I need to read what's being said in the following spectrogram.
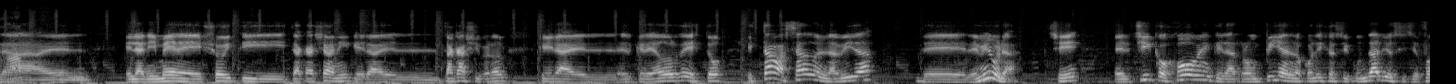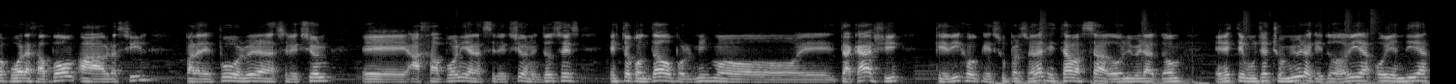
la- el, el anime de Shoichi Takayani, que era el. Takashi, perdón, que era el, creador de esto, está basado en la vida de, de Miura, ¿sí? El chico joven que la rompía en los colegios secundarios y se fue a jugar a Japón, a Brasil, para después volver a la selección, eh, a Japón y a la selección. Entonces, esto contado por el mismo eh, Takashi, que dijo que su personaje está basado, Oliver Atom, en este muchacho Miura que todavía hoy en día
